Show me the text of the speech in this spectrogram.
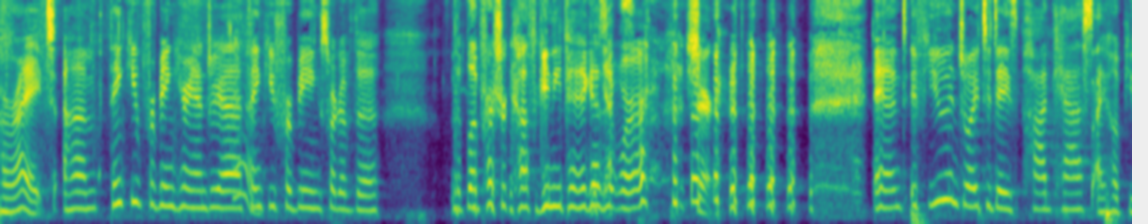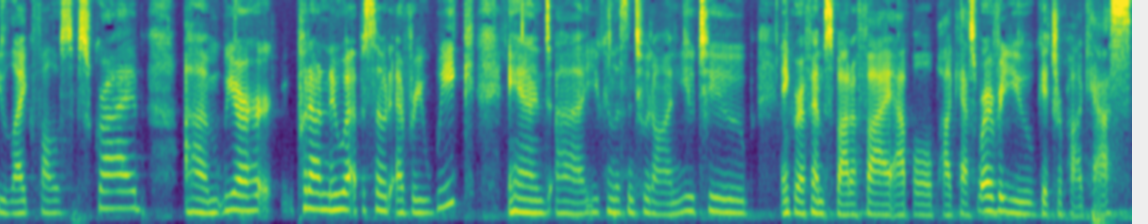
All right. Um, thank you for being here, Andrea. Thank you for being sort of the the blood pressure cuff guinea pig, as it were. sure. And if you enjoyed today's podcast, I hope you like, follow, subscribe. Um, we are put out a new episode every week, and uh, you can listen to it on YouTube, Anchor FM, Spotify, Apple Podcasts, wherever you get your podcasts.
